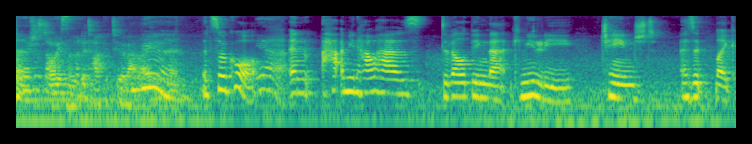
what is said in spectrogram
and there's just always someone to talk to about writing. Yeah, it's so cool. Yeah. And I mean, how has developing that community changed? Has it like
